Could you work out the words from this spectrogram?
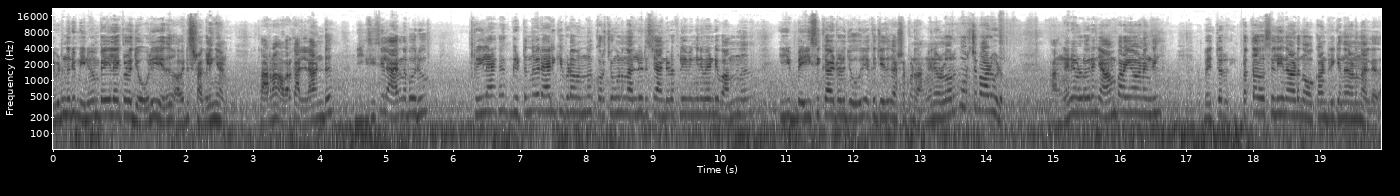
ഇവിടുന്ന് ഒരു മിനിമം പേയിലേക്കുള്ള ജോലി ചെയ്ത് അവർ സ്ട്രഗ്ലിംഗ് ആണ്. കാരണം അവർക്ക് അല്ലാണ്ട് ജി സി സിയിലായിരുന്നപ്പോൾ ഒരു ത്രീ ലാക്ക് കിട്ടുന്നവരായിരിക്കും ഇവിടെ വന്ന് കുറച്ചും കൂടെ നല്ലൊരു സ്റ്റാൻഡേർഡ് ഓഫ് ലിവിങ്ങിന് വേണ്ടി വന്ന് ഈ ബേസിക് ആയിട്ടുള്ള ജോലിയൊക്കെ ചെയ്ത് കഷ്ടപ്പെടുന്നത്. അങ്ങനെയുള്ളവർക്ക് കുറച്ച് പാടുപെടും. അങ്ങനെയുള്ളവർ ഞാൻ പറയുവാണെങ്കിൽ ബെറ്റർ ഇപ്പോഴത്തെ അവസ്ഥയിൽ ഈ നാട് നോക്കാണ്ടിരിക്കുന്നതാണ് നല്ലത്.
